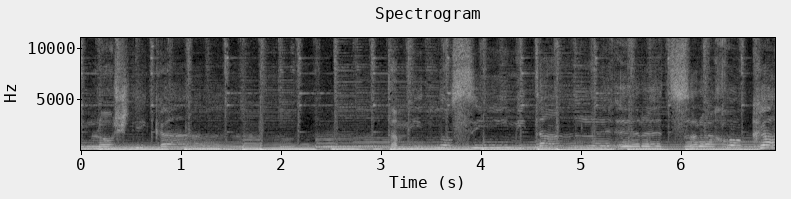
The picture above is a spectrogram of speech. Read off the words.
אם לא שתיקה תמיד נוסעים איתה לארץ רחוקה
